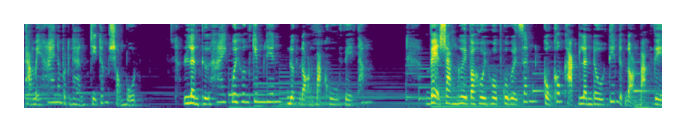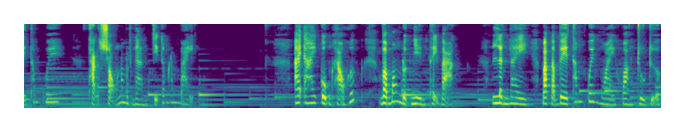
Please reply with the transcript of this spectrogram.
tháng 12 năm 1961, lần thứ hai quê hương Kim Liên được đón bác Hồ về thăm. Vẻ rằng người và hồi hộp của người dân cũng không khác lần đầu tiên được đón bác về thăm quê tháng 6 năm 1957 ai ai cũng háo hức và mong được nhìn thấy bác. Lần này, bác đã về thăm quê ngoài Hoàng Trụ Trượng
